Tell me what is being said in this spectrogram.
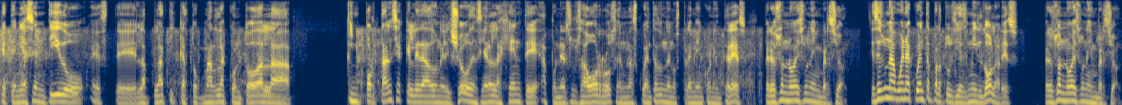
que tenía sentido este, la plática, tomarla con toda la importancia que le he dado en el show de enseñar a la gente a poner sus ahorros en unas cuentas donde nos premien con interés. Pero eso no es una inversión. Esa es una buena cuenta para tus 10 mil dólares, pero eso no es una inversión.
